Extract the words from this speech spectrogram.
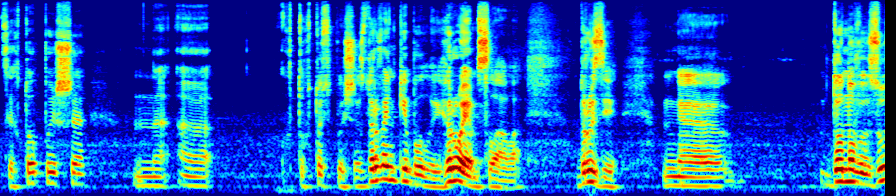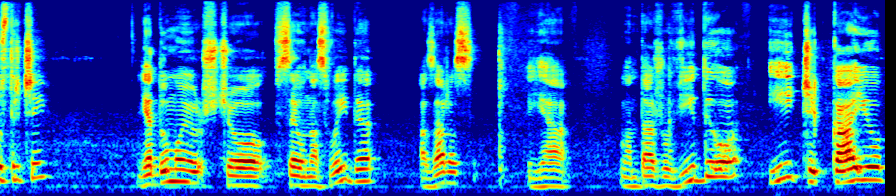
Це хто пише? Е, Хто, хтось пише. Здоровенькі були. Героям слава. Друзі, до нових зустрічей. Я думаю, що все у нас вийде. А зараз я вантажу відео і чекаю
